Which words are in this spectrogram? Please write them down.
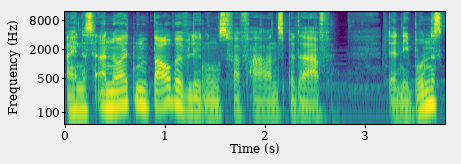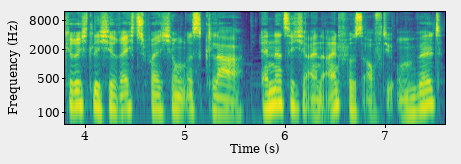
eines erneuten Baubewilligungsverfahrens bedarf. Denn die bundesgerichtliche Rechtsprechung ist klar, ändert sich ein Einfluss auf die Umwelt,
